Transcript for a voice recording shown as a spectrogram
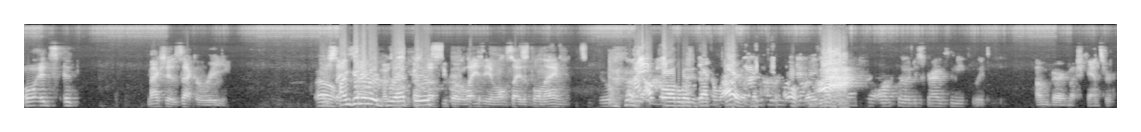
Well, it's it. I'm Actually, it's Zachary. Oh, Just I'm gonna Zach. Most regret this. Most people are lazy and won't say the full name. I mean, I'll go all the way to Zachariah. Ah. Also describes me to a T. I'm very much Cancer.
